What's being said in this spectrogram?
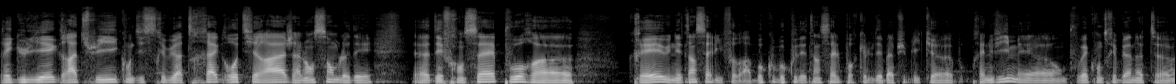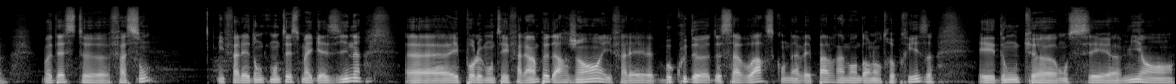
régulier, gratuit, qu'on distribue à très gros tirage à l'ensemble des, euh, des Français pour créer une étincelle. Il faudra beaucoup, beaucoup d'étincelles pour que le débat public prenne vie, mais on pouvait contribuer à notre modeste façon. Il fallait donc monter ce magazine euh, et pour le monter, il fallait un peu d'argent, il fallait beaucoup de, de savoir, ce qu'on n'avait pas vraiment dans l'entreprise. Et donc, euh, on s'est euh, mis en,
